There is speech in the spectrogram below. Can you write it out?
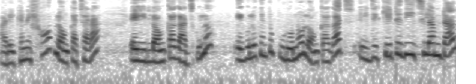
আর এখানে সব লঙ্কা চারা, এই লঙ্কা গাছগুলো, এগুলো কিন্তু পুরনো লঙ্কা গাছ। এই যে কেটে দিয়েছিলাম ডাল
